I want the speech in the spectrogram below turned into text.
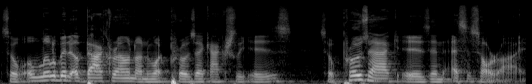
So, a little bit of background on what Prozac actually is. So, Prozac is an SSRI,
